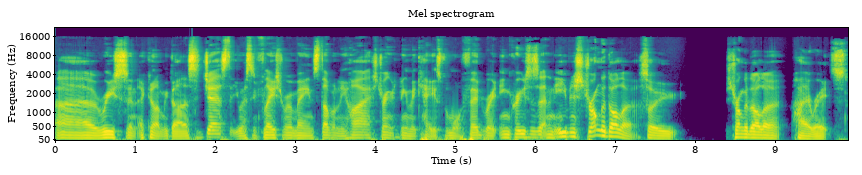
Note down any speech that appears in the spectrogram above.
Uh, recent economic data suggests that US inflation remains stubbornly high, strengthening the case for more Fed rate increases and an even stronger dollar. So, stronger dollar, higher rates,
